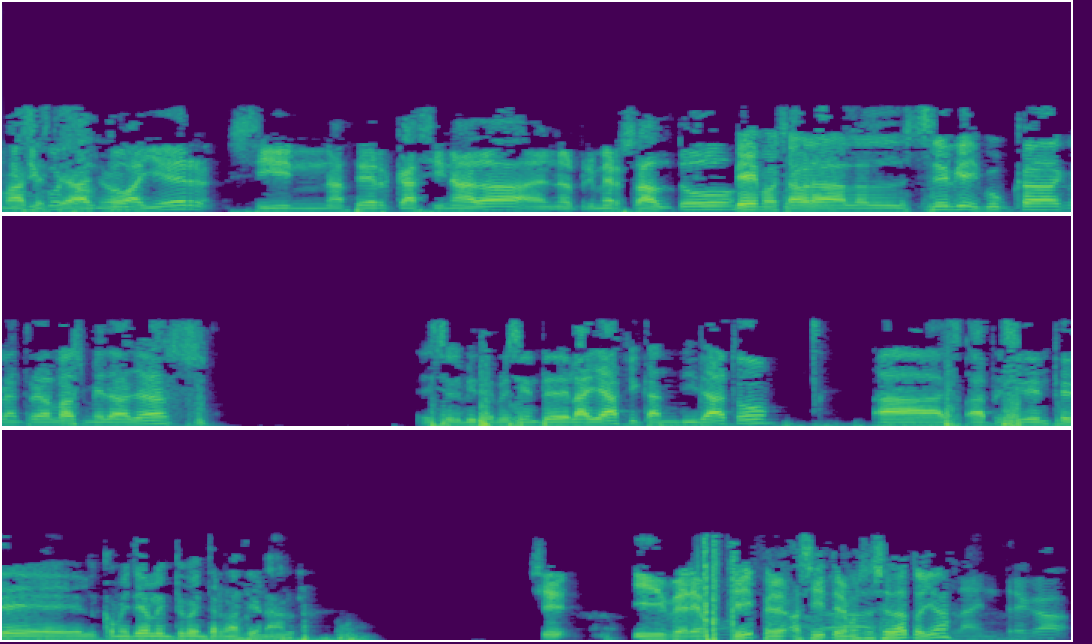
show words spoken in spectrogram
más 8.25 este saltó año. ayer sin hacer casi nada en el primer salto. Vemos ahora al Sergei Bubka que va a entregar las medallas. Es el vicepresidente del IAF y candidato a, a presidente del Comité Olímpico Internacional. Sí. Y veremos. Sí, pero así tenemos ese dato ya. La entrega.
